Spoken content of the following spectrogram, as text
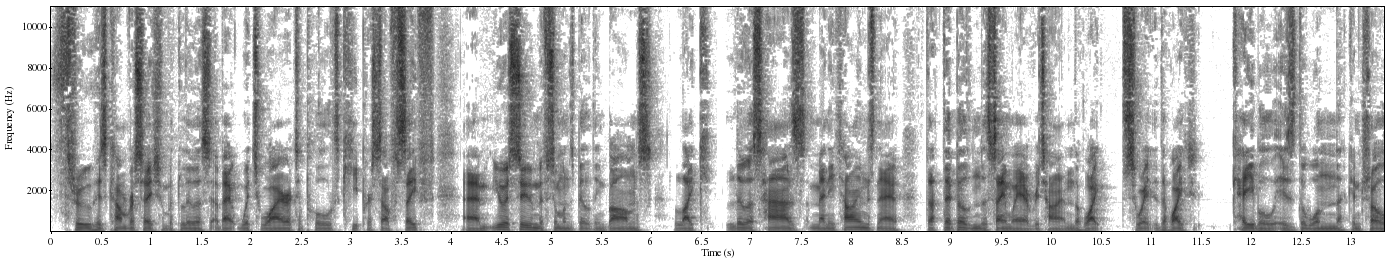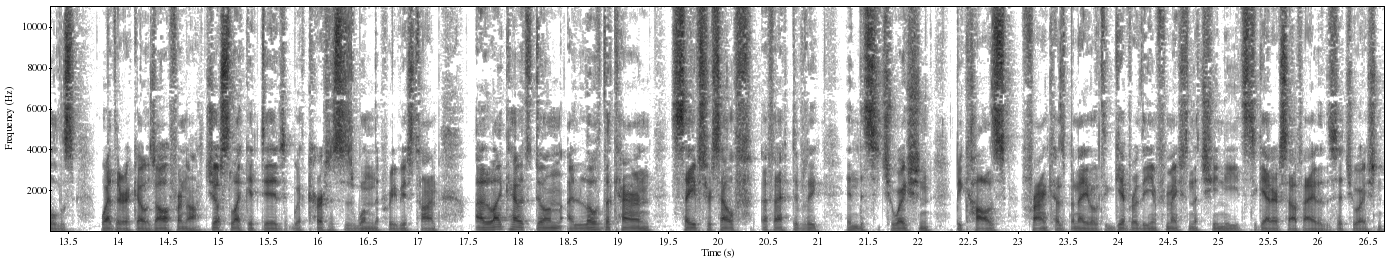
through his conversation with Lewis about which wire to pull to keep herself safe. Um, you assume if someone's building bombs, like Lewis has many times now, that they build them the same way every time. The white the white cable is the one that controls whether it goes off or not, just like it did with Curtis's one the previous time. I like how it's done. I love that Karen saves herself effectively in this situation because Frank has been able to give her the information that she needs to get herself out of the situation.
